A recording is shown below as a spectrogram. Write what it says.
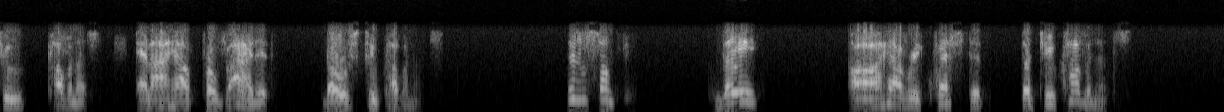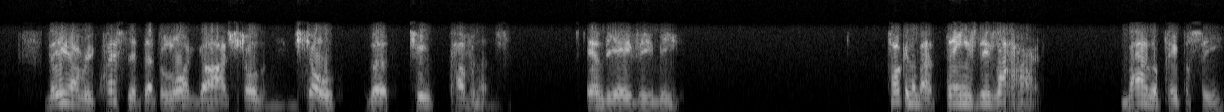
two covenants, and I have provided those two covenants. This is something. They uh, have requested the two covenants. They have requested that the Lord God show show the two covenants in the AVB. Talking about things desired by the papacy,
